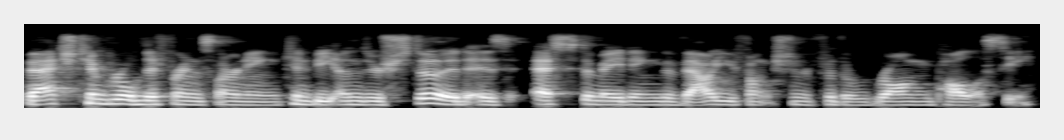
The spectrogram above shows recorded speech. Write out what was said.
batch temporal difference learning can be understood as estimating the value function for the wrong policy.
